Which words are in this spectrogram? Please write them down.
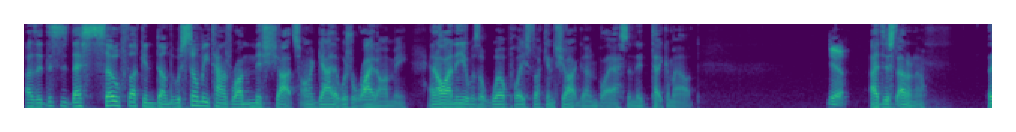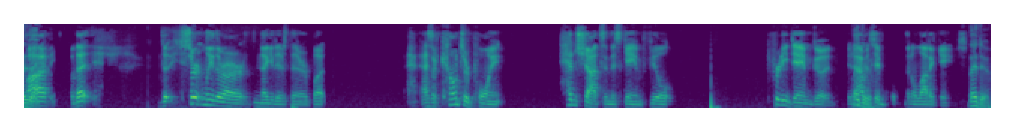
I was like, this is that's so fucking dumb. There was so many times where I missed shots on a guy that was right on me, and all I needed was a well placed fucking shotgun blast, and they'd take him out. Yeah, I just I don't know. uh, that the, certainly there are negatives there, but as a counterpoint, headshots in this game feel pretty damn good. And They I do. would say better than a lot of games, They do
